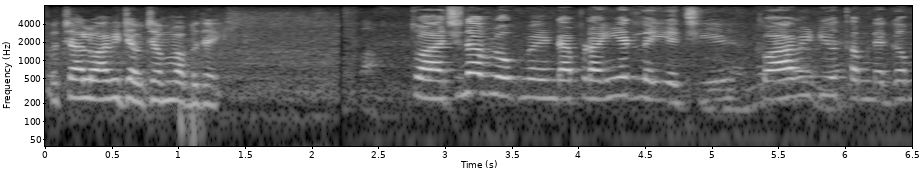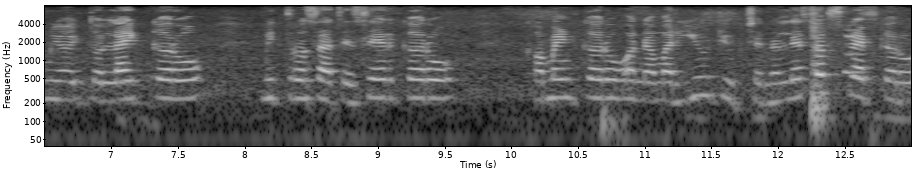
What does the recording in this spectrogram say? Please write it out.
તો ચાલો આવી જાવ જમવા બધાય. તો આજના વ્લોગનો એન્ડ આપણે અહીંયા જ લઈએ છીએ. તો આ વીડિયો તમને ગમ્યો હોય તો લાઈક કરો, મિત્રો સાથે શેર કરો કમેન્ટ કરો અને અમારી યુટ્યુબ ચેનલને સબસ્ક્રાઈબ કરો.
